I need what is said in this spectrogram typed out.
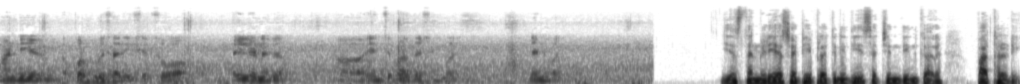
माननीय अप्पर पोलीस अधीक्षक सौ अहिल्यानगर यांचे मार्गदर्शन मिळेल. धन्यवाद. येस्तान मीडियासाठी प्रतिनिधी सचिन दिनकर पाथर्डी.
